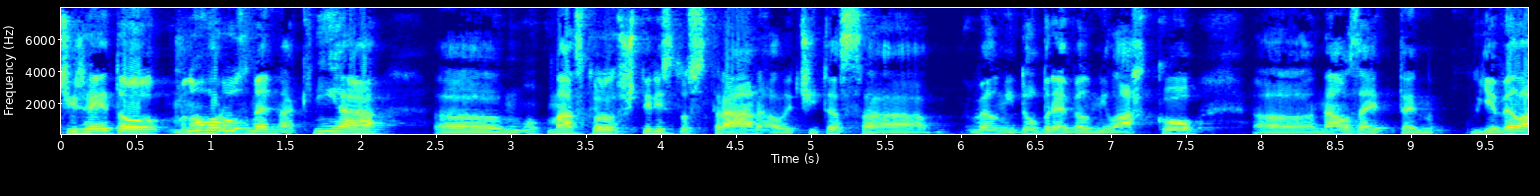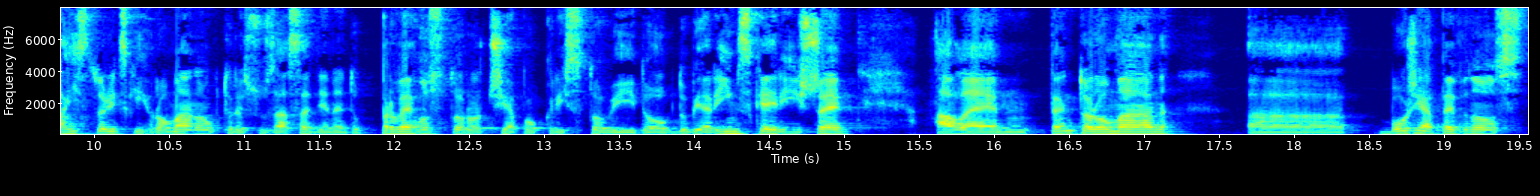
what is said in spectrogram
Čiže je to mnohorozmerná kniha, Um, má skoro 400 strán, ale číta sa veľmi dobre, veľmi ľahko. Uh, naozaj ten, je veľa historických románov, ktoré sú zasadené do prvého storočia po Kristovi, do obdobia rímskej ríše, ale tento román uh, Božia pevnosť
